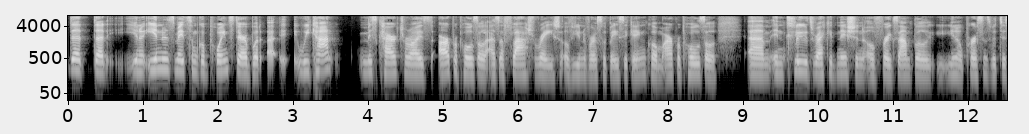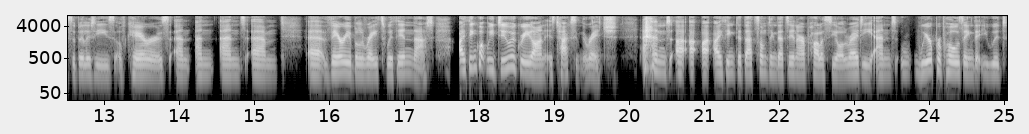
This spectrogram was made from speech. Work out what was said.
that that you know Ian has made some good points there, but uh, we can't mischaracterized our proposal as a flat rate of universal basic income. Our proposal um, includes recognition of, for example, you know, persons with disabilities, of carers, and and and um, uh, variable rates within that. I think what we do agree on is taxing the rich. And I, I, think that that's something that's in our policy already. And we're proposing that you would,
